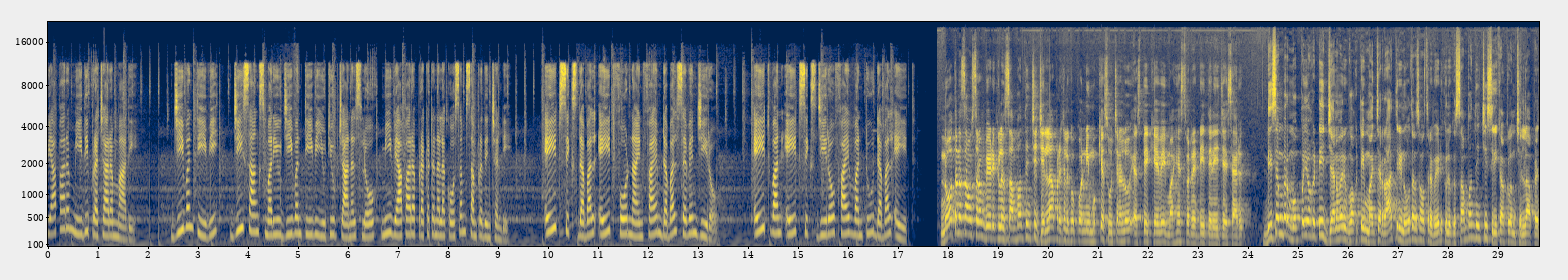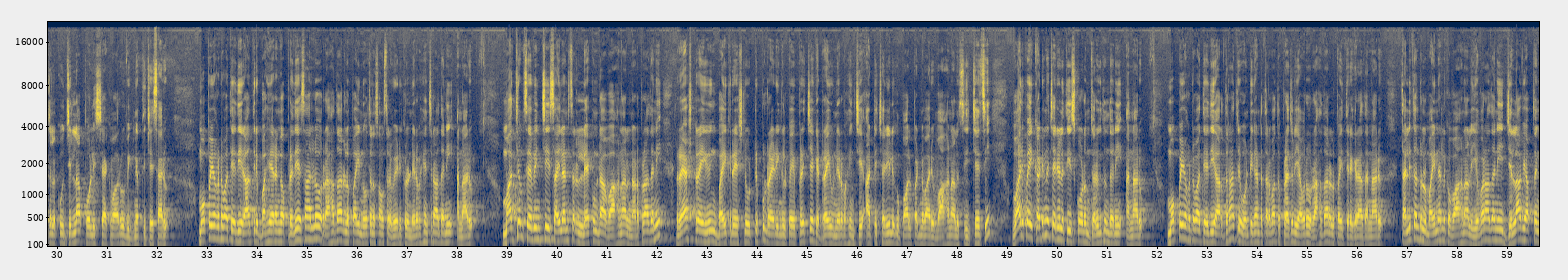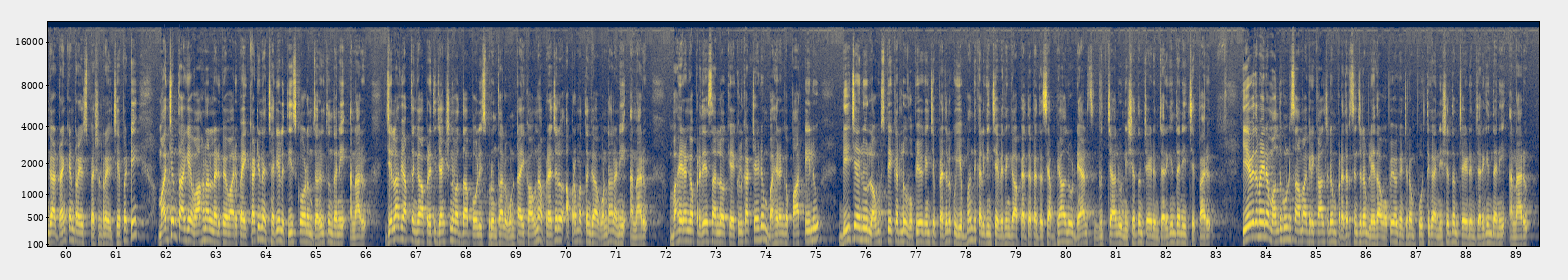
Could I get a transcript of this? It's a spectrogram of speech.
వ్యాపారం మీది ప్రచారం మాది. జీవన్ టీవీ జీ సాంగ్స్ మరియు జీవన్ టీవీ యూట్యూబ్ ఛానల్స్లో మీ వ్యాపార ప్రకటనల కోసం సంప్రదించండి. Eight six double eight four nine five double seven zero. Eight one eight six zero five one two double eight. నూతన సంవత్సరం వేడుకలకు సంబంధించి జిల్లా ప్రజలకు కొన్ని ముఖ్య సూచనలు ఎస్పీ కేవీ మహేశ్వర్ రెడ్డి తెలియజేశారు. డిసెంబర్ ముప్పై ఒకటి జనవరి ఒకటి మధ్య రాత్రి నూతన సంవత్సర వేడుకలకు సంబంధించి శ్రీకాకుళం జిల్లా ప్రజలకు జిల్లా పోలీస్ శాఖ వారు విజ్ఞప్తి చేశారు. ముప్పై ఒకటవ తేదీ రాత్రి బహిరంగ ప్రదేశాల్లో రహదారులపై నూతన సంవత్సర వేడుకలు నిర్వహించరాదని అన్నారు. మద్యం సేవించి సైలెన్సర్ లేకుండా వాహనాలు నడపరాదని ర్యాష్ డ్రైవింగ్ బైక్ రేస్లు ట్రిపుల్ రైడింగ్లపై ప్రత్యేక డ్రైవ్ నిర్వహించి అట్టి చర్యలకు పాల్పడిన వారి వాహనాలు సీజ్ చేసి వారిపై కఠిన చర్యలు తీసుకోవడం జరుగుతుందని అన్నారు. ముప్పై ఒకటవ తేదీ అర్ధరాత్రి ఒంటి గంట తర్వాత ప్రజలు ఎవరూ రహదారులపై తిరగరాదన్నారు. తల్లిదండ్రులు మైనర్లకు వాహనాలు ఇవ్వరాదని జిల్లా వ్యాప్తంగా drunk and drive special drive చేపట్టి మద్యం తాగే వాహనాలు నడిపే వారిపై కఠిన చర్యలు తీసుకోవడం జరుగుతుందని అన్నారు. జిల్లా వ్యాప్తంగా ప్రతి జంక్షన్ వద్ద పోలీస్ బృందాలు ఉంటాయి కావున ప్రజలు అప్రమత్తంగా ఉండాలని అన్నారు. బహిరంగ ప్రదేశాల్లో కేకులు కట్ చేయడం బహిరంగ పార్టీలు డీజేలు లౌడ్ స్పీకర్లు ఉపయోగించి ప్రజలకు ఇబ్బంది కలిగించే విధంగా పెద్ద పెద్ద సభ్యాలు డ్యాన్స్ నృత్యాలు నిషేధం చేయడం జరిగిందని చెప్పారు. ఏ విధమైన మందుగుండు సామాగ్రి కాల్చడం ప్రదర్శించడం లేదా ఉపయోగించడం పూర్తిగా నిషిద్ధం చేయడం జరిగిందని అన్నారు.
